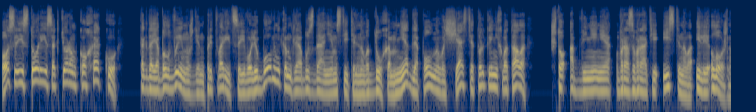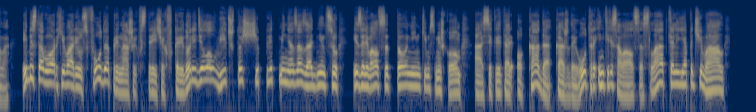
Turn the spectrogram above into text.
После истории с актером Кохеку, когда я был вынужден притвориться его любовником для обуздания мстительного духа, мне для полного счастья только и не хватало, что обвинения в разврате истинного или ложного. И без того архивариус Фуда при наших встречах в коридоре делал вид, что щиплет меня за задницу и заливался тоненьким смешком, а секретарь Окада каждое утро интересовался, сладко ли я почевал –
